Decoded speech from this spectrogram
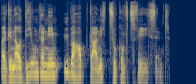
weil genau die Unternehmen überhaupt gar nicht zukunftsfähig sind.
